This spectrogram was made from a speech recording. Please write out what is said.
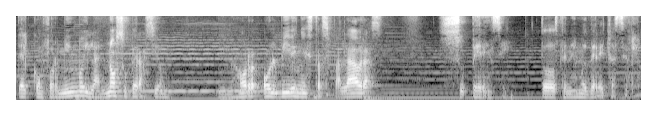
del conformismo y la no superación. Y mejor olviden estas palabras. Supérense. Todos tenemos derecho a hacerlo.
